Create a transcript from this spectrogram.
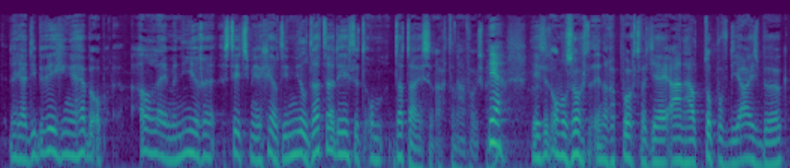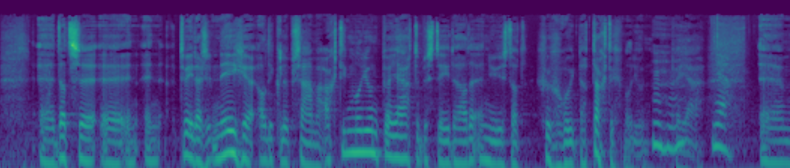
nou ja, die bewegingen hebben op allerlei manieren steeds meer geld. Die Neil Data, die heeft het on, Data is zijn achternaam volgens mij. Ja. Die heeft het onderzocht in een rapport wat jij aanhaalt, Top of the Iceberg. eh, dat ze eh, in, in 2009 al die clubs samen 18 miljoen per jaar te besteden hadden. En nu is dat gegroeid naar 80 miljoen Mhm. per jaar. Ja, Ehm,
